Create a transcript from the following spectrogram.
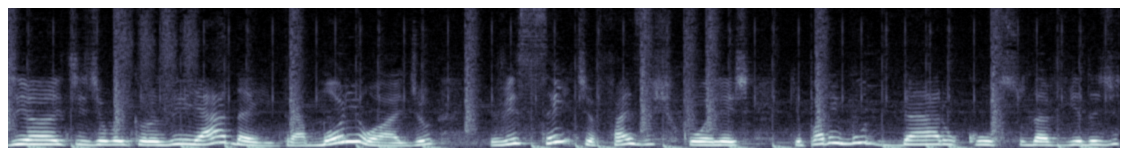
Diante de uma encruzilhada entre amor e ódio, Vicente faz escolhas que podem mudar o curso da vida de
